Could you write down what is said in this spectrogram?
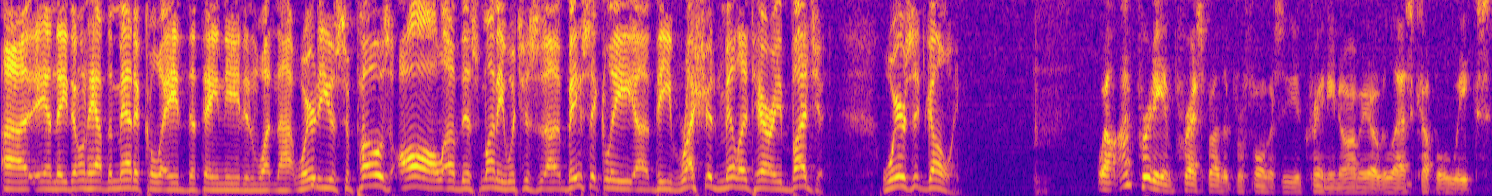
uh, and they don't have the medical aid that they need and whatnot. Where do you suppose all of this money, which is uh, basically uh, the Russian military budget, where's it going? Well, I'm pretty impressed by the performance of the Ukrainian army over the last couple of weeks.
